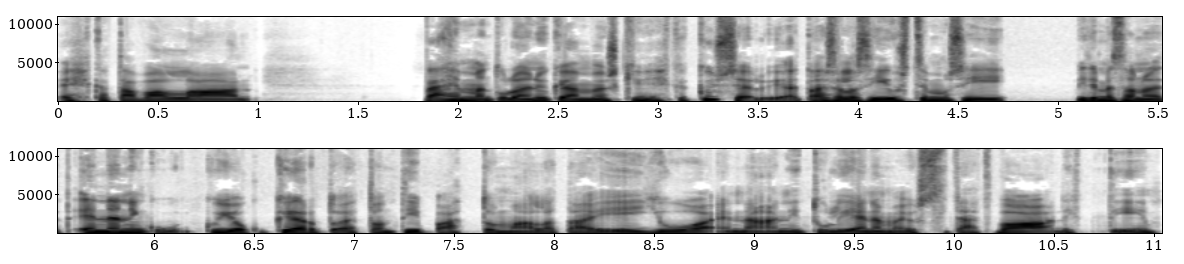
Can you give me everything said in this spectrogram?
ehkä tavallaan vähemmän tulee nykyään myöskin ehkä kyselyjä tai sellaisia just semmoisia, miten mä sanoin, että ennen niin kuin, kun joku kertoi, että on tipattomalla tai ei juo enää, niin tuli enemmän just sitä, että vaadittiin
